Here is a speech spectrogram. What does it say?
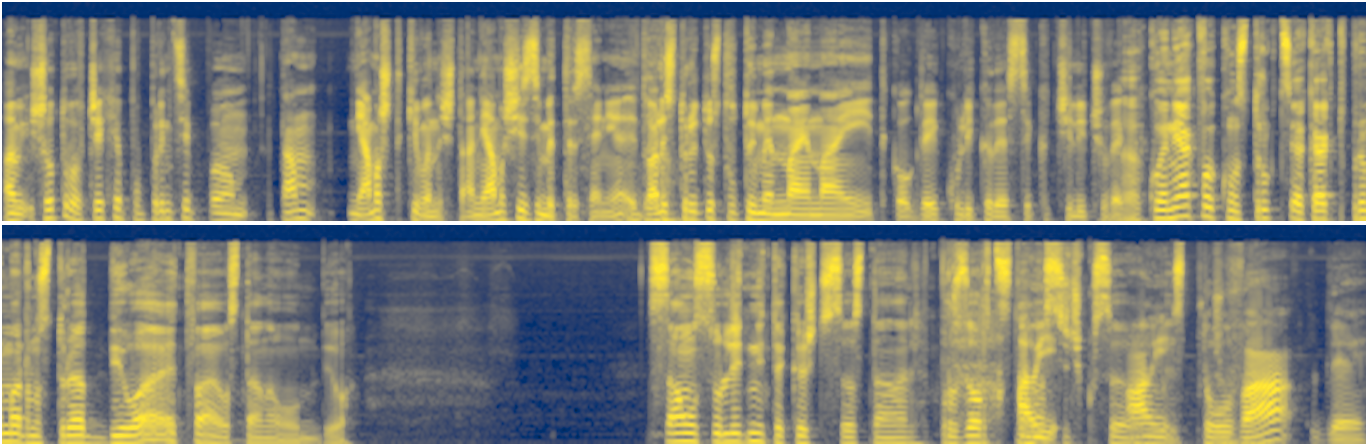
Ами, защото в Чехия по принцип ам, там нямаш такива неща, нямаше земетресения. Едва Да. ли строителството им е най-най такова. Гледай коли къде са се качили човек. Да, Ако е някаква конструкция, както примерно строят била, е това е останало от била. Само солидните къщи са останали. Прозорците Ами- на всичко са Ами, това, гледай.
